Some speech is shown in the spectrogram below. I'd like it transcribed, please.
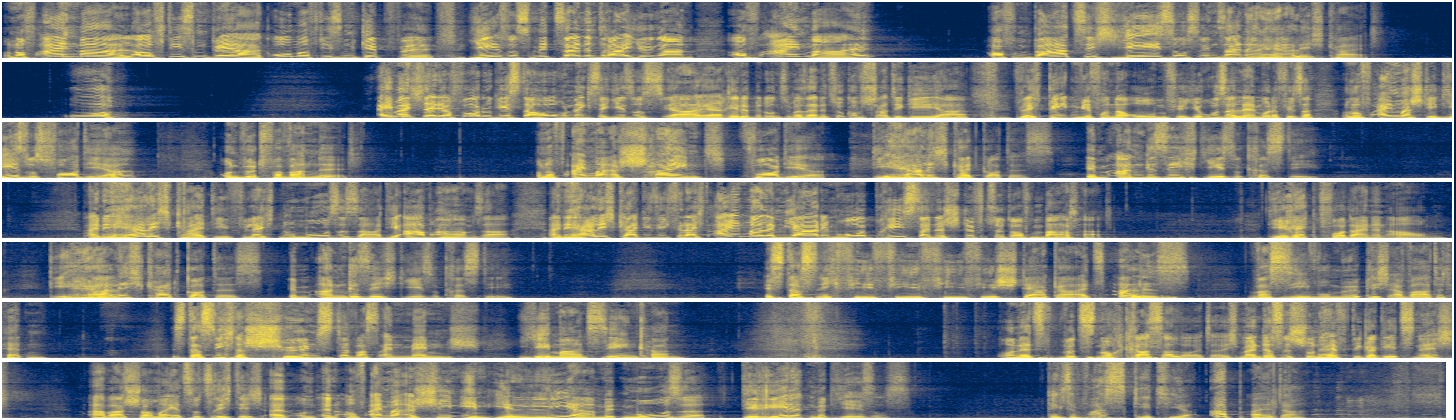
Und auf einmal auf diesem Berg, oben auf diesem Gipfel, Jesus mit seinen drei Jüngern, auf einmal offenbart sich Jesus in seiner Herrlichkeit. Wow. Ich meine, stell dir vor, du gehst da hoch und denkst dir, Jesus, ja, er redet mit uns über seine Zukunftsstrategie, ja. Vielleicht beten wir von da oben für Jerusalem oder für, und auf einmal steht Jesus vor dir und wird verwandelt. Und auf einmal erscheint vor dir die Herrlichkeit Gottes im Angesicht Jesu Christi. Eine Herrlichkeit, die vielleicht nur Mose sah, die Abraham sah. Eine Herrlichkeit, die sich vielleicht einmal im Jahr dem Hohepriester in der Stiftshütte offenbart hat. Direkt vor deinen Augen die Herrlichkeit Gottes im Angesicht Jesu Christi. Ist das nicht viel, viel, viel, viel stärker als alles, was Sie womöglich erwartet hätten? Ist das nicht das Schönste, was ein Mensch jemals sehen kann? Und jetzt wird's noch krasser, Leute. Ich meine, das ist schon heftiger, geht's nicht. Aber schau mal, jetzt wird's richtig. Äh, und auf einmal erschien ihnen Elia mit Mose. Die redeten mit Jesus. Denkst du, was geht hier ab, Alter?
